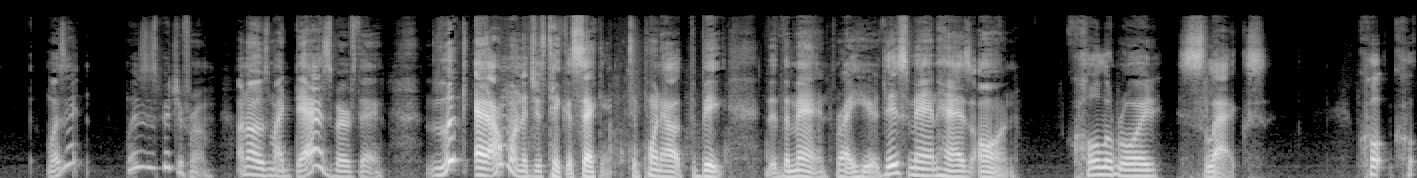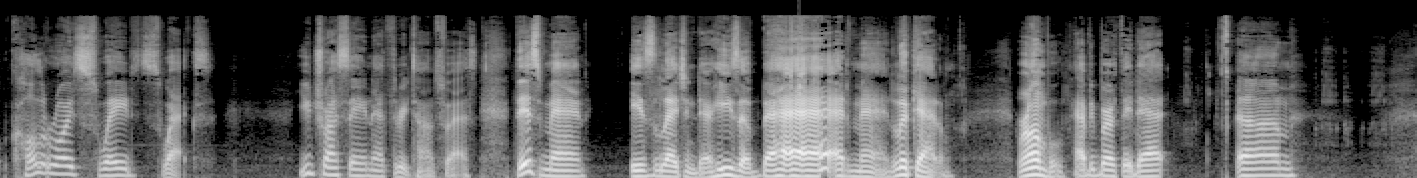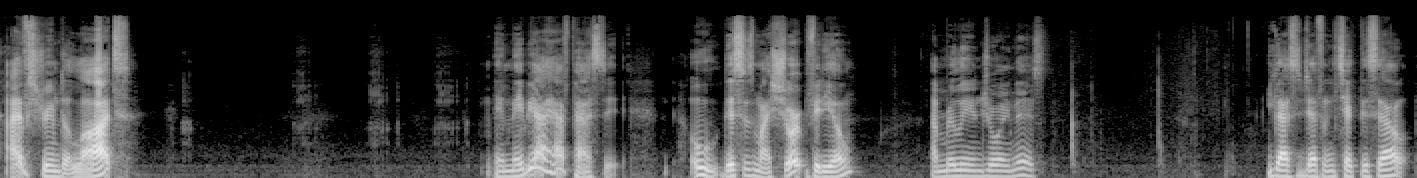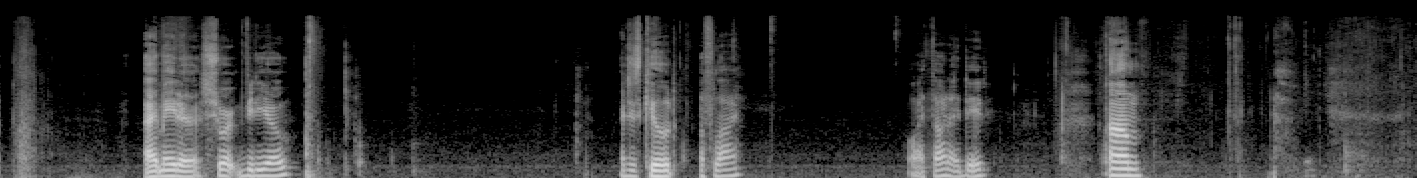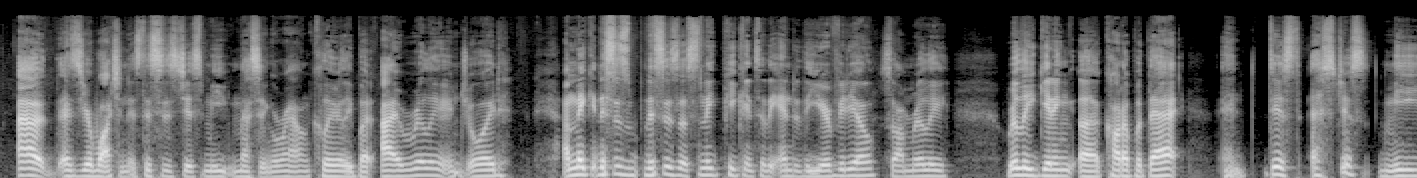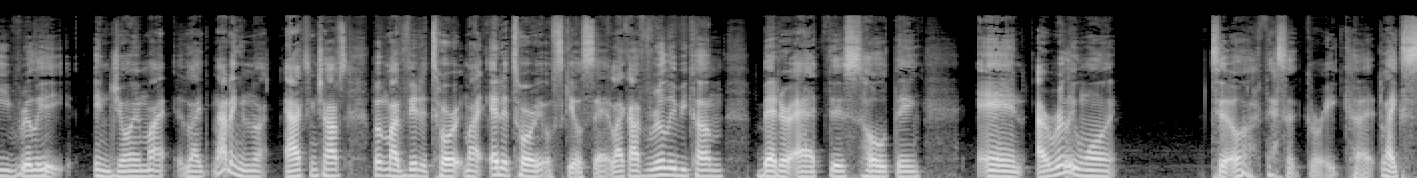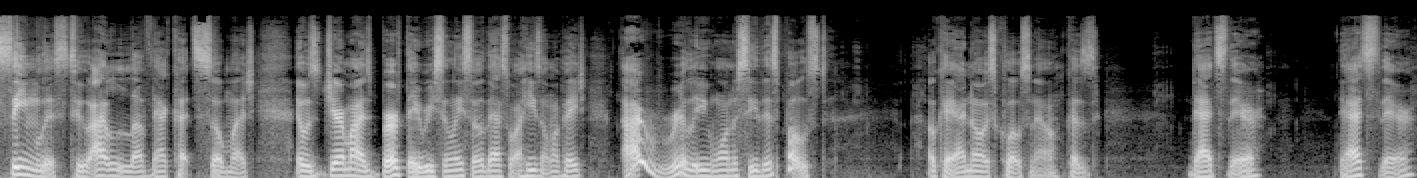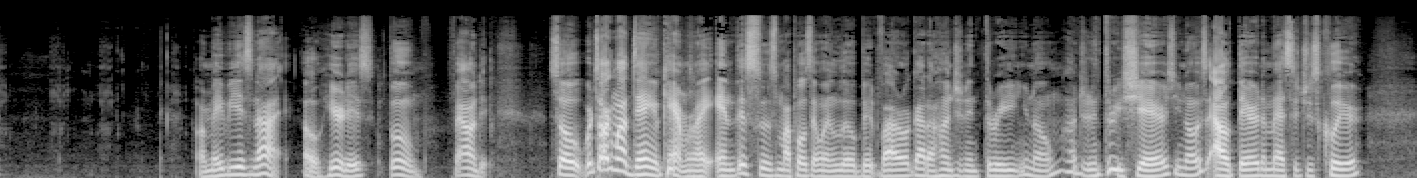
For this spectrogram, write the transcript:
Was it? Where's this picture from? Oh no, it was my dad's birthday. Look at I want to just take a second to point out the big the, the man right here. This man has on Polaroid slacks. Col- Polaroid suede slacks. You try saying that three times fast. This man is legendary. He's a bad man. Look at him. Rumble. Happy birthday, Dad. Um, I've streamed a lot. And maybe I have passed it. Oh, this is my short video. I'm really enjoying this. You guys should definitely check this out. I made a short video. I just killed a fly. Oh, I thought I did. Um, as you're watching this, this is just me messing around clearly, but I really enjoyed I'm making this is this is a sneak peek into the end of the year video, so I'm really really getting uh, caught up with that, and just it's just me really enjoying my like not even my acting chops, but my editorial my editorial skill set. Like I've really become better at this whole thing, and I really want to oh that's a great cut. Like seamless too. I love that cut so much. It was jeremiah's birthday recently so that's why he's on my page i really want to see this post okay i know it's close now because that's there that's there or maybe it's not oh here it is boom found it so we're talking about Daniel Cameron, right? And this was my post that went a little bit viral. Got 103, you know, 103 shares. You know, it's out there. The message is clear.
